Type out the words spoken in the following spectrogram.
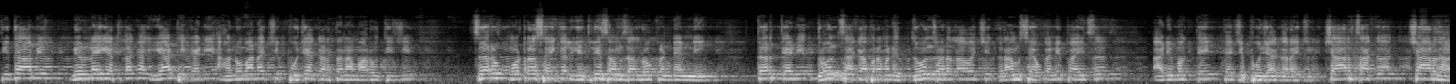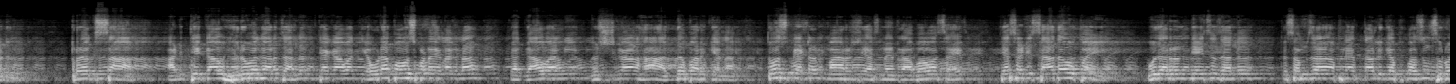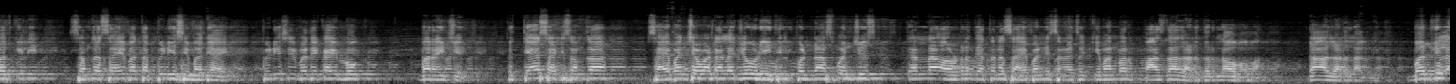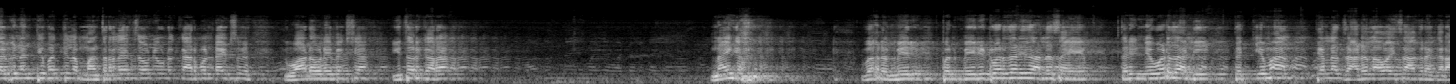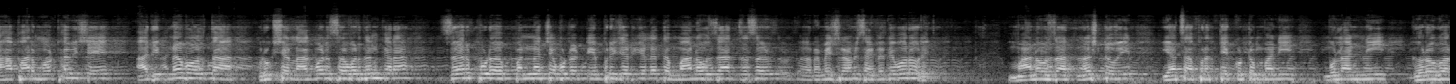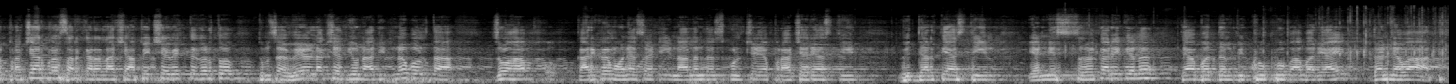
तिथं आम्ही निर्णय घेतला का या ठिकाणी हनुमानाची पूजा करताना मारुतीची जर मोटरसायकल घेतली समजा लोखंड्यांनी तर त्यांनी दोन चाकाप्रमाणे दोन झाडं लावायची. ग्रामसेवकांनी पाहायचं आणि मग ते त्याची पूजा करायची. चार चाकं चार झाडं. ट्रक सहा. आणि ते गाव हिरवगार झालं. त्या गावात एवढा पाऊस पडायला लागला त्या गावाने दुष्काळ हा हद्दपार केला. तोच पॅटर्न महाराष्ट्र शासनाने राबवावा साहेब. त्यासाठी साधा उपाय उदाहरण द्यायचं झालं तर समजा आपल्या तालुक्यापासून सुरुवात केली. समजा साहेब आता पीडीसी मध्ये आहे पीडीसी मध्ये काही लोक भरायचे. तर त्यासाठी समजा साहेबांच्या वाट्याला जेवढे येतील पन्नास पंचवीस त्यांना ऑर्डर देताना साहेबांनी सांगायचं किमान बार पाच दहा झाडं तर लाव बाबा. दहा झाडं लागली. बदलीला विनंती बदलीला मंत्रालयात जाऊन एवढं कार्बन डायऑक्साईड वाढवण्यापेक्षा इतर करा. नाही का? बरं मेरिट पण मेरिटवर जरी झालं साहेब तरी निवड झाली तर किमान त्याला झाडं लावायचा आग्रह करा. हा फार मोठा विषय अधिक न बोलता वृक्ष लागवड संवर्धन करा. जर पुढं पन्नासच्या पुढं टेम्परेचर गेलं तर मानवजात जसं रमेश रावने सांगितलं ते बरोबर आहे. मानवजात नष्ट होईल याचा प्रत्येक कुटुंबानी मुलांनी घरोघर प्रचार प्रसार करायला अशी अपेक्षा व्यक्त करतो. तुमचा वेळ लक्षात घेऊन अधिक न बोलता जो हा कार्यक्रम होण्यासाठी नालंदा स्कूलचे प्राचार्य असतील विद्यार्थी असतील यांनी सहकार्य केलं. त्याबद्दल मी खूप खूप आभारी आहे. धन्यवाद.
